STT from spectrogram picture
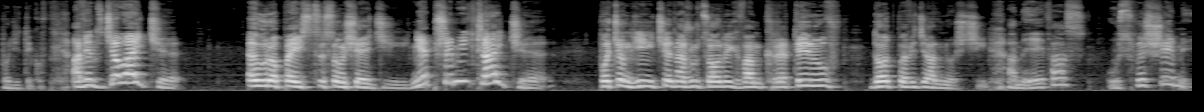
polityków. A więc działajcie, europejscy sąsiedzi. Nie przemilczajcie. Pociągnijcie narzuconych wam kretynów do odpowiedzialności, a my was usłyszymy.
